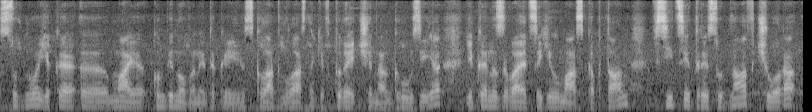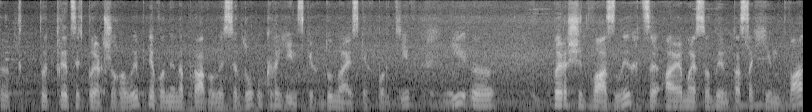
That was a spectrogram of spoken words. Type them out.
судно, яке має комбінований такий склад власників Туреччина, Грузія, яке називається Гілмаз Каптан. Всі ці три судна вчора. е, т- 31 липня вони направилися до українських дунайських портів, і е, перші два з них це АМС 1 та Сахін 2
